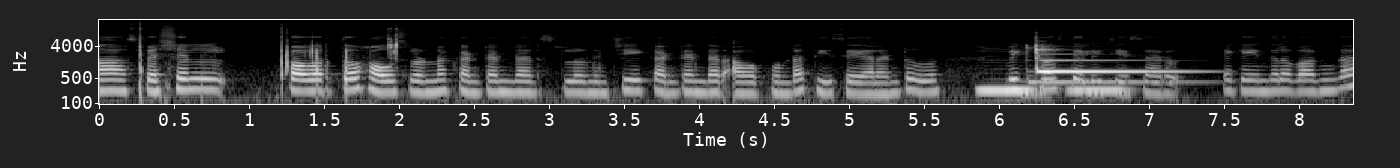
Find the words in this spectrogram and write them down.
ఆ స్పెషల్ పవర్తో హౌస్లో ఉన్న కంటెండర్స్లో నుంచి కంటెండర్ అవ్వకుండా తీసేయాలంటూ బిగ్ బాస్ తెలియజేశారు. ఇక ఇందులో భాగంగా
